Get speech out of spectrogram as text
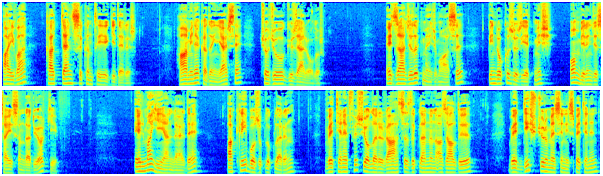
Ayva kalpten sıkıntıyı giderir. Hamile kadın yerse çocuğu güzel olur. Eczacılık Mecmuası 1970 11. sayısında diyor ki: Elma yiyenlerde akli bozuklukların ve teneffüs yolları rahatsızlıklarının azaldığı ve diş çürümesi nispetinin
